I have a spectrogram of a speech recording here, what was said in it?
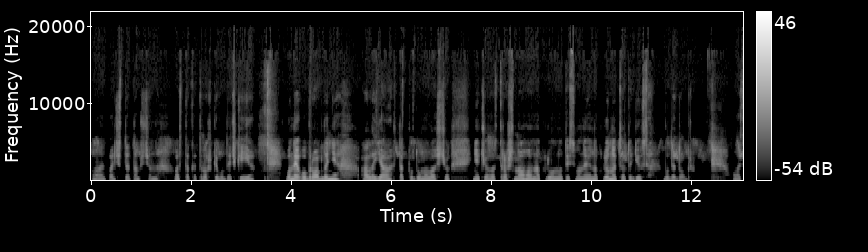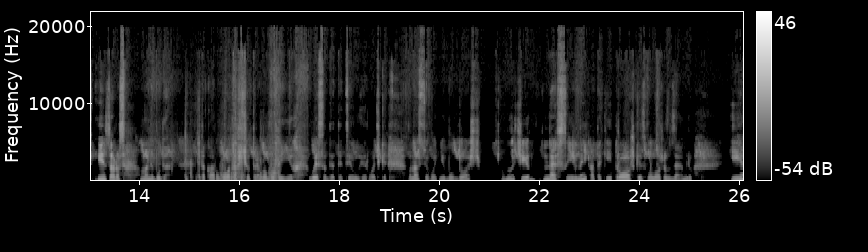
От, Бачите, там ще ось таке трошки водички є. Вони оброблені, але я так подумала, що нічого страшного, наклюнутись вони наклюнуться, тоді все буде добре. Ось, І зараз у мене буде така робота, що треба буде їх висадити, ці огірочки. У нас сьогодні був дощ вночі, не сильний, а такий трошки зволожив землю. І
